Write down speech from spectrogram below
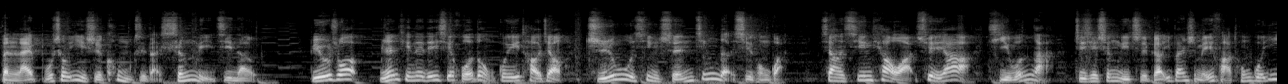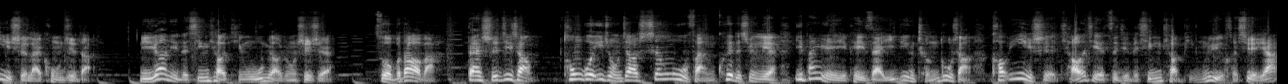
本来不受意识控制的生理机能。比如说，人体内的一些活动归一套叫植物性神经的系统管，像心跳啊、血压啊、体温啊这些生理指标，一般是没法通过意识来控制的。你让你的心跳停五秒钟试试，做不到吧？但实际上。通过一种叫生物反馈的训练，一般人也可以在一定程度上靠意识调节自己的心跳频率和血压。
